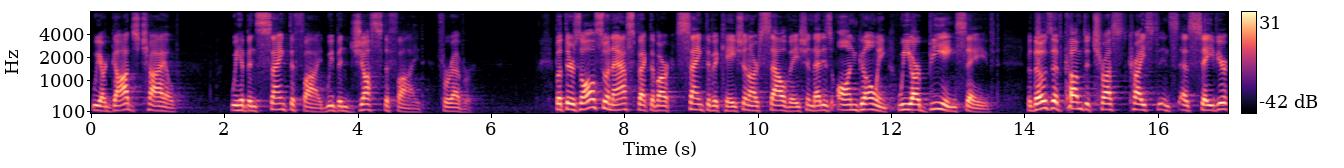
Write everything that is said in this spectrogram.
we are God's child. We have been sanctified, we've been justified forever. But there's also an aspect of our sanctification, our salvation, that is ongoing. We are being saved. For those that have come to trust Christ as Savior,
